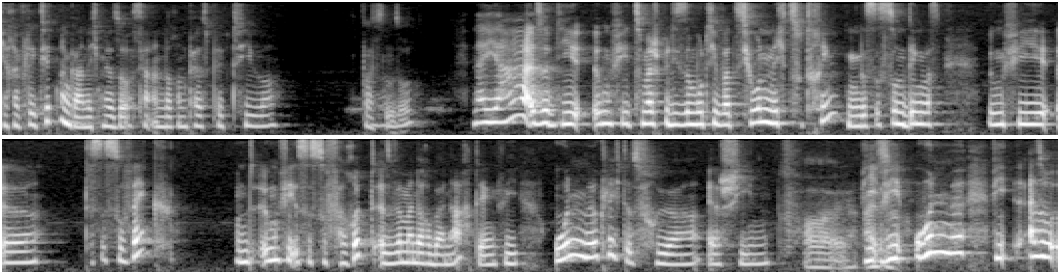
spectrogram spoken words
die reflektiert man gar nicht mehr so aus der anderen Perspektive. Was denn so? Naja, also die irgendwie zum Beispiel diese Motivation nicht zu trinken, das ist so ein Ding, was irgendwie, äh, das ist so weg. Und irgendwie ist es so verrückt, also wenn man darüber nachdenkt, wie unmöglich das früher erschien. Voll. Wie, also, wie, unmö wie also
